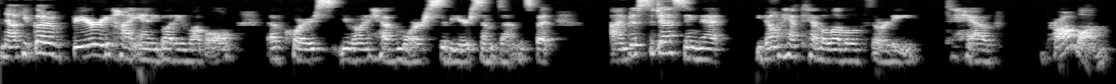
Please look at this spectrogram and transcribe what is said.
Now, if you've got a very high antibody level, of course, you're going to have more severe symptoms, but I'm just suggesting that you don't have to have a level of 30 to have a problem.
